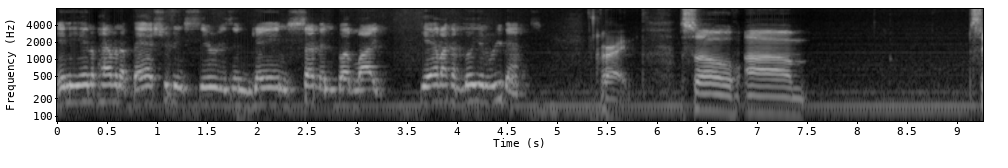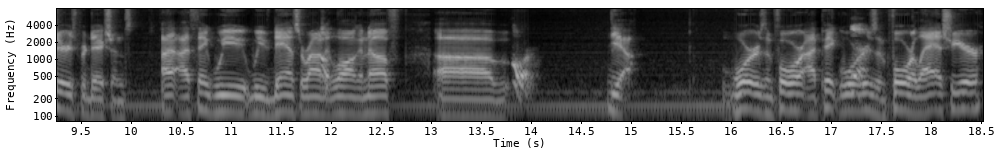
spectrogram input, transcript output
and he ended up having a bad shooting series in Game Seven, but like he had like a million rebounds. All right. So, um, series predictions. I, I think we we've danced around oh. it long enough. Uh, four. Yeah. Warriors and four. I picked Warriors yeah. in four last year,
